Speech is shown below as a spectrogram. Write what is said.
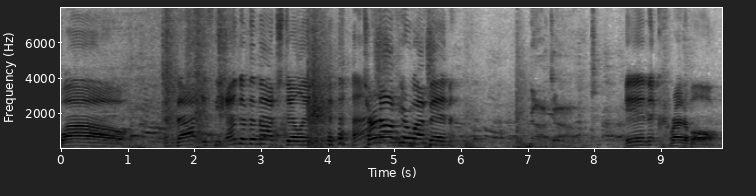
Wow. And that is the end of the match, Dylan. Turn off your weapon. Knockout. Incredible.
